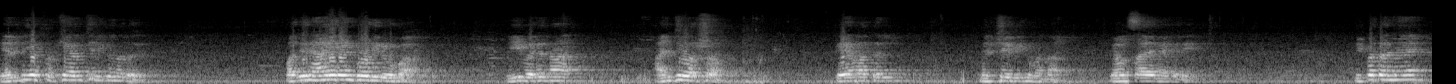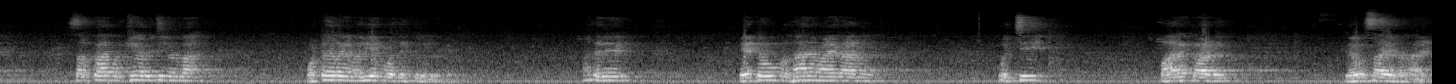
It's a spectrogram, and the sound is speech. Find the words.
എൽ ഡി എഫ് പ്രഖ്യാപിച്ചിരിക്കുന്നത് പതിനായിരം കോടി രൂപ. ഈ വരുന്ന അഞ്ചു വർഷം കേരളത്തിൽ നിക്ഷേപിക്കുമെന്നാണ് വ്യവസായ മേഖലയിൽ. ഇപ്പൊ തന്നെ സർക്കാർ പ്രഖ്യാപിച്ചിട്ടുള്ള ഒട്ടേറെ വലിയ പ്രോജക്റ്റുകളുണ്ട്. അതിൽ ഏറ്റവും പ്രധാനമായതാണ് കൊച്ചി പാലക്കാട് വ്യവസായ ഇടനാഴി.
